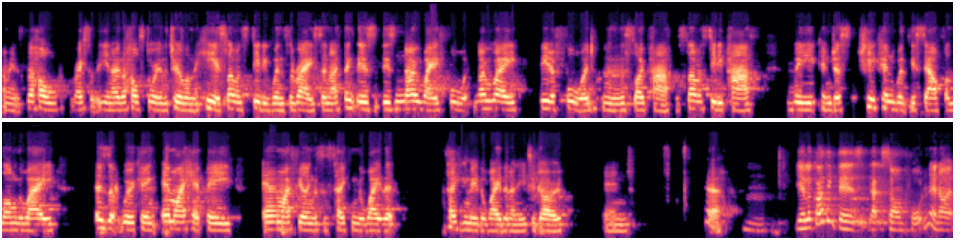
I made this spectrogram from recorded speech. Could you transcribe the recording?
I mean, it's the whole race, you know, the whole story of the turtle and the hare. Slow and steady wins the race, and I think there's there's no way forward, no way better forward than the slow path, the slow and steady path where you can just check in with yourself along the way. Is it working? Am I happy? Am I feeling this is taking the way that taking me the way that I need to go? And yeah. Hmm. Yeah, look, I think there's that's so important, and I,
